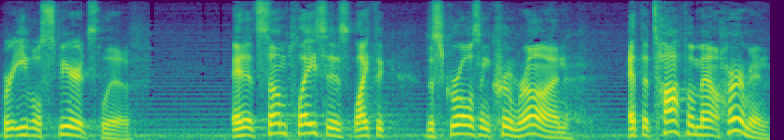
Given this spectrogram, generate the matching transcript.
where evil spirits live. And in some places, like the, the scrolls in Qumran, at the top of Mount Hermon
